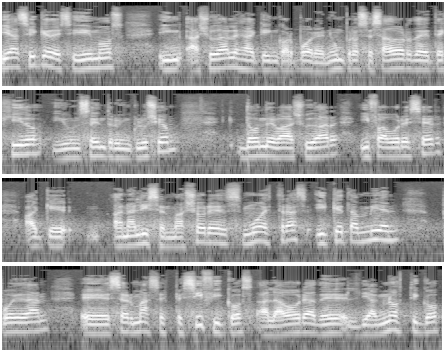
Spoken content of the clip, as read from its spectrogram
y así que decidimos ayudarles a que incorporen un procesador de tejidos y un centro de inclusión donde va a ayudar y favorecer a que analicen mayores muestras y que también puedan eh, ser más específicos a la hora del diagnóstico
